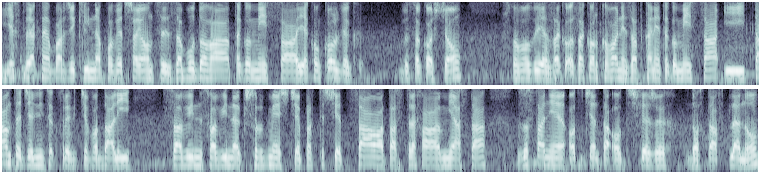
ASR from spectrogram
Jest to jak najbardziej klin napowietrzający. Zabudowa tego miejsca jakąkolwiek wysokością spowoduje zak- zakorkowanie, zatkanie tego miejsca i tamte dzielnice, które widzicie w oddali, Sławin, Sławinek, Śródmieście, praktycznie cała ta strefa miasta zostanie odcięta od świeżych dostaw tlenu,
